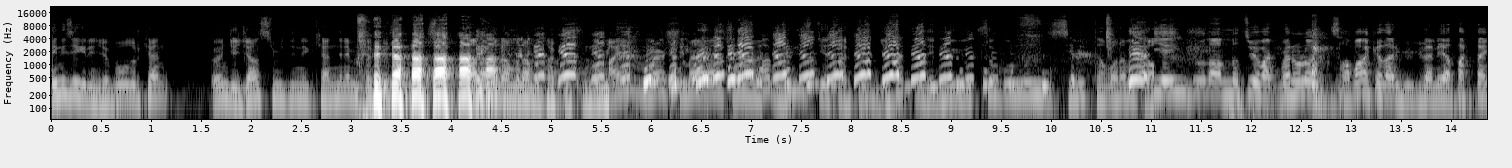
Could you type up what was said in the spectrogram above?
denize girince boğulurken önce can simidini kendine mi takıyorsun yoksa anamın amına mı takıyorsun? I am marshmallow. Abi yüz yatarken yatak mı deniyor yoksa burnun seni tavana mı kaldı? Yayıncı onu anlatıyor bak ben onu sabaha kadar gülgülen yataktan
